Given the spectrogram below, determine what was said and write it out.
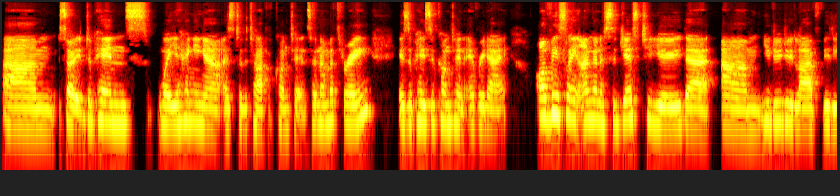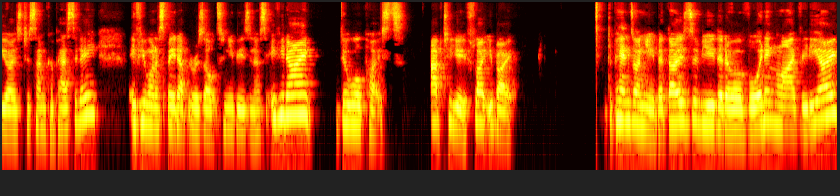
Um, so it depends where you're hanging out as to the type of content. So number three is a piece of content every day. Obviously i'm going to suggest to you that um, you do do live videos to some capacity if you want to speed up the results in your business. If you don't do all posts. Up to you. Float your boat. Depends on you. But those of you that are avoiding live video,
